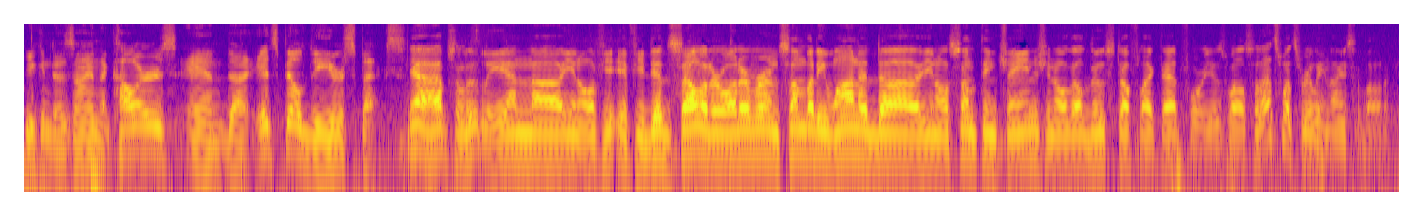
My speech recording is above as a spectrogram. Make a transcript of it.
You can design the colors, and uh, it's built to your specs. Yeah, absolutely. And uh, you know, if you if you did sell it or whatever, and somebody wanted wanted, uh, you know, something changed, you know, they'll do stuff like that for you as well. So that's what's really nice about it.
